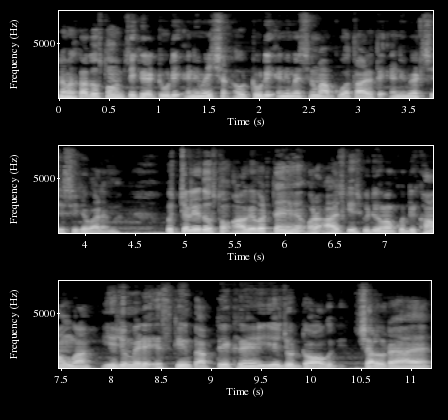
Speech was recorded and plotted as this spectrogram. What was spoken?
नमस्कार दोस्तों, हम सीख रहे टू डी एनिमेशन और टू डी एनिमेशन में आपको बता रहे थे एनिमेट सीसी के बारे में। तो चलिए दोस्तों, आगे बढ़ते हैं और आज की इस वीडियो में आपको दिखाऊँगा, ये जो मेरे स्क्रीन पे आप देख रहे हैं, ये जो डॉग चल रहा है,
